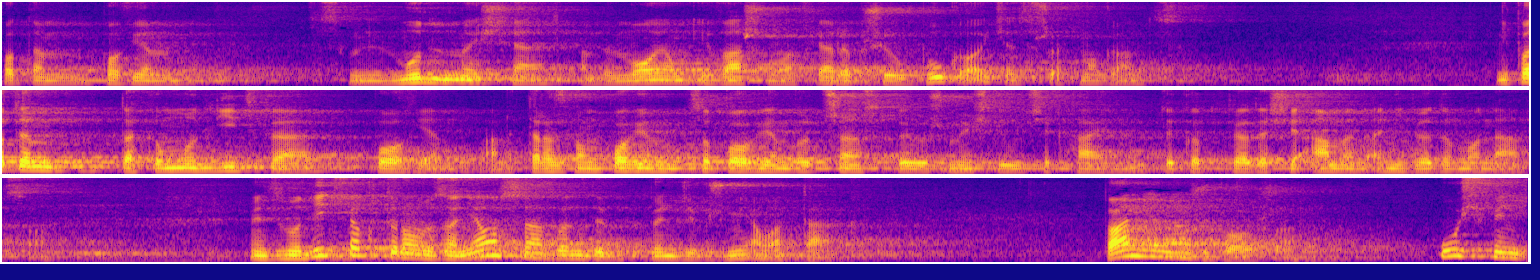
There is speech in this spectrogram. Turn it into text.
potem powiem, módlmy się, aby moją i waszą ofiarę przyjął Bóg Ojciec Wszechmogący. I potem taką modlitwę powiem, ale teraz Wam powiem, co powiem, bo często już myśli uciekają, tylko odpowiada się amen, a nie wiadomo na co. Więc modlitwa, którą zaniosę, będzie, będzie brzmiała tak. Panie nasz Boże, uświęć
